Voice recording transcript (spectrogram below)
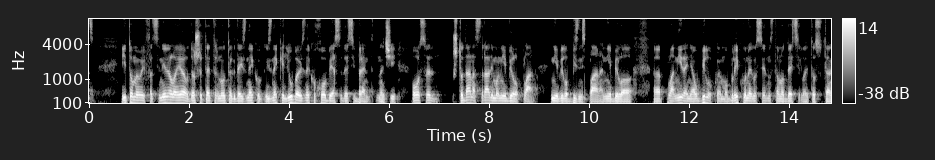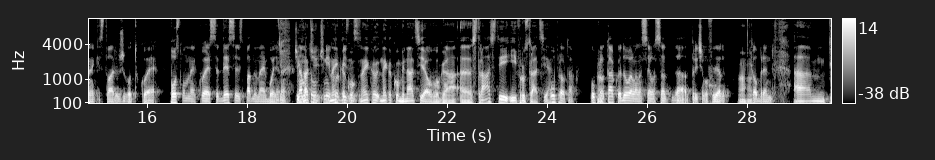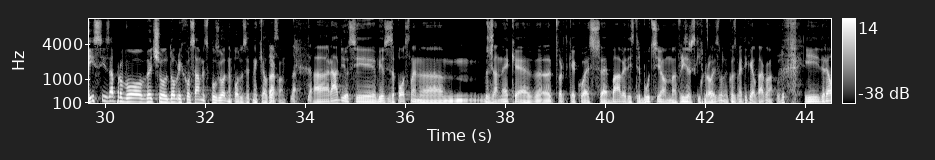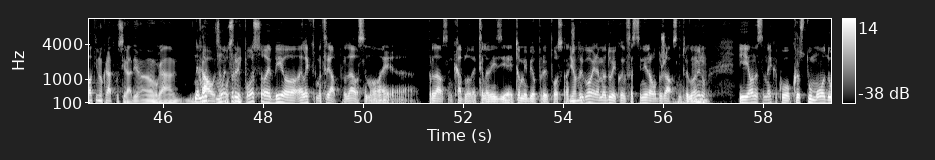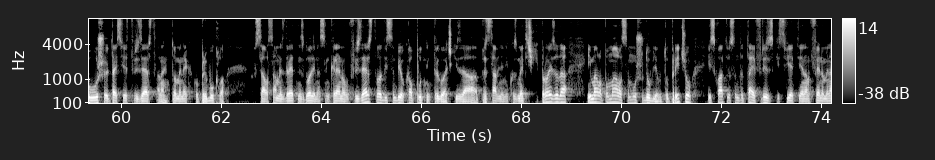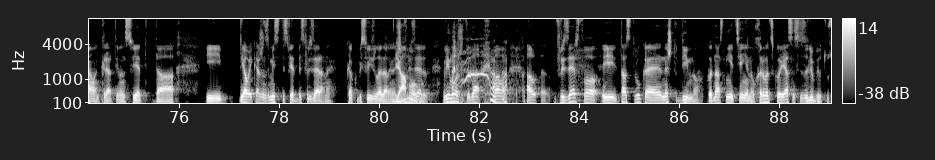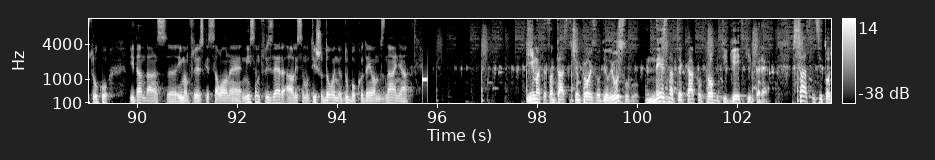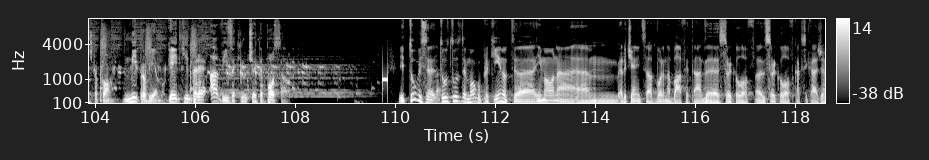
i to me uvijek fasciniralo i evo, došao je taj trenutak da iz, nekog, iz neke ljubavi, iz nekog hobija se desi brand. Znači, ovo sve što danas radimo nije bilo plan. Nije bilo biznis plana, nije bilo eh, planiranja u bilo kojem obliku, nego se jednostavno desilo i to su te neke stvari u životu koje poslovne, koje se dese i spadnu najbolje. Ne? Ček, Nama znači, to uopće nije neka, business. neka, neka kombinacija ovoga e, strasti i frustracije. Upravo tako. Upravo tako je dovela nas evo sad da pričamo o Fideli Aha. kao brendu. Um, ti si zapravo već od dobrih 18 plus godina poduzetnik, jel Jesam, tako? da, da. A, radio si, bio si zaposlen um, za neke uh, tvrtke koje se bave distribucijom frizerskih proizvoda, kozmetike, jel tako? Mhm. I relativno kratko si radio ovoga, Ne, kao moj, moj prvi posao je bio elektromaterijal. Prodavao sam ovaj, eh, prodavao sam kablove, televizije i to mi je bio prvi posao. Znači, I onda- trgovina me od uvijek fascinirala, obožavao sam trgovinu. I onda sam nekako kroz tu modu ušao u taj svijet frizerstva, ne? to me nekako privuklo. Sa 18-19 godina sam krenuo u frizerstvo, gdje sam bio kao putnik trgovački za predstavljanje kozmetičkih proizvoda i malo po malo sam ušao dublje u tu priču i shvatio sam da taj frizerski svijet je jedan fenomenalan, kreativan svijet, da i ja uvijek kažem, zamislite svijet bez frizera, ne? Kako bi svi izgledali. Znači, Ja frizer, mogu. vi možete, da, mama, ali frizerstvo i ta struka je nešto divno. Kod nas nije cijenjena u Hrvatskoj, ja sam se zaljubio u tu struku i dan danas e, imam frizerske salone, nisam frizer, ali sam otišao dovoljno duboko da imam znanja Imate fantastičan proizvod ili uslugu? Ne znate kako probiti gatekeepere? Sastnici.com. Mi probijemo gatekeepere, a vi zaključujete posao. I tu bi se, tu, tu te mogu prekinut, uh, ima ona um, rečenica od Warrena Buffetta, the circle of, uh, circle of, kak se kaže,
